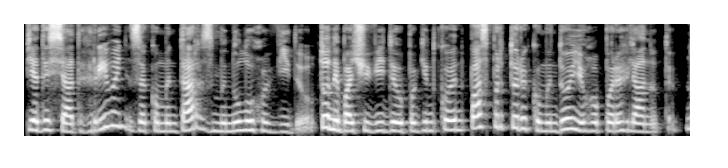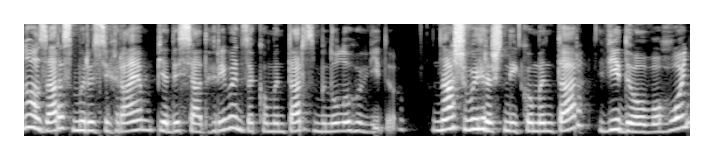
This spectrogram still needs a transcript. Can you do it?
50 гривень за коментар з минулого відео. Хто не бачив відео по гінкоін паспорту, рекомендую його переглянути. Ну а зараз ми розіграємо 50 гривень за коментар з минулого відео. Наш виграшний коментар відео вогонь.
